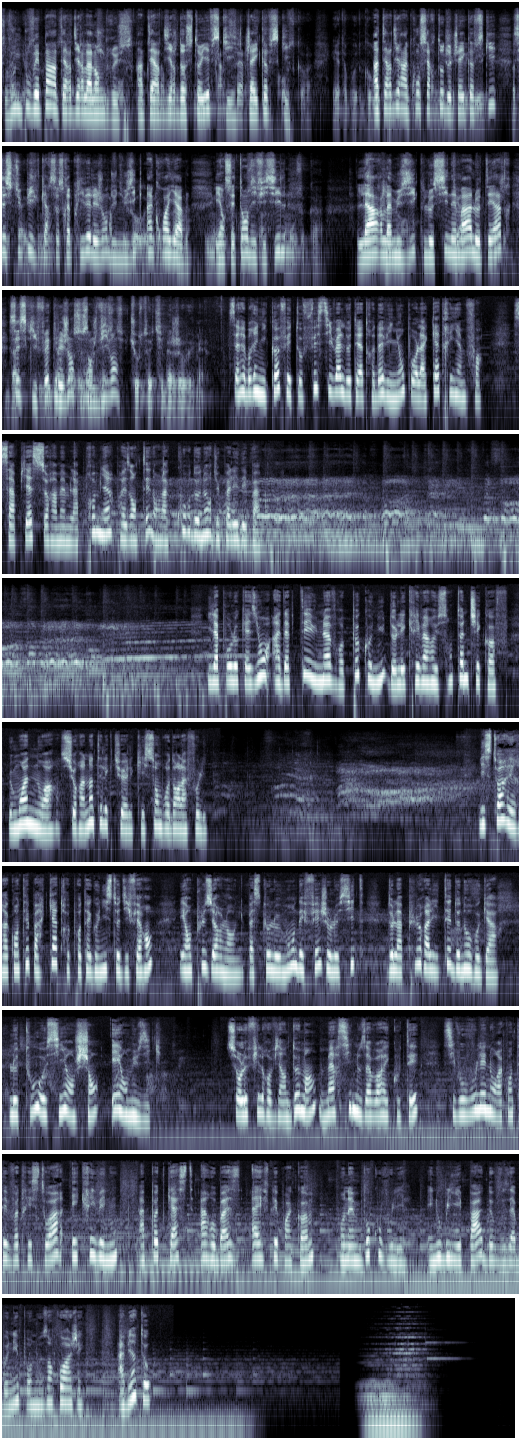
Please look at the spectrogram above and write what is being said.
Vous ne pouvez pas interdire la langue russe, interdire Dostoïevski, Tchaïkovski. Interdire un concerto de Tchaïkovski, c'est stupide car ce serait priver les gens d'une musique incroyable. Et en ces temps difficiles, l'art, la musique, le cinéma, le théâtre, c'est ce qui fait que les gens se sentent vivants. Serebrennikov est au Festival de théâtre d'Avignon pour la quatrième fois. Sa pièce sera même la première présentée dans la cour d'honneur du Palais des Papes. Il a pour l'occasion adapté une œuvre peu connue de l'écrivain russe Anton Tchekhov, Le moine noir, sur un intellectuel qui sombre dans la folie. L'histoire est racontée par quatre protagonistes différents et en plusieurs langues, parce que le monde est fait, je le cite, de la pluralité de nos regards, le tout aussi en chant et en musique. Sur le fil revient demain. Merci de nous avoir écoutés. Si vous voulez nous raconter votre histoire, écrivez-nous à podcast.afp.com. On aime beaucoup vous lire. Et n'oubliez pas de vous abonner pour nous encourager. À bientôt!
